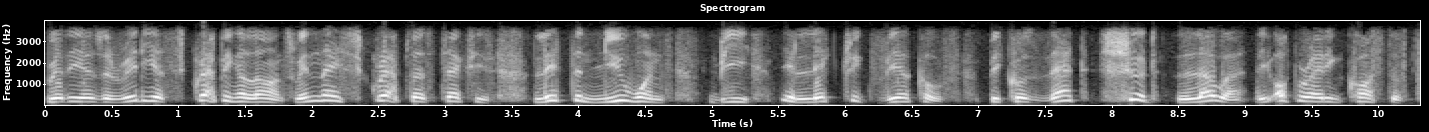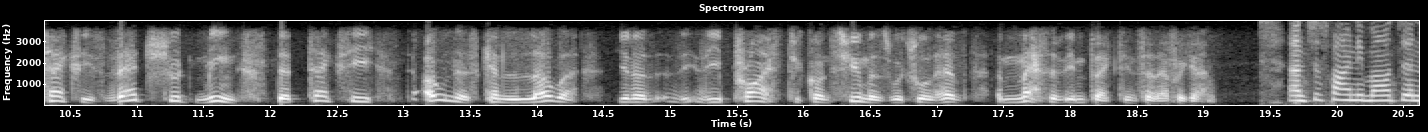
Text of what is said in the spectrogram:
where there is already a scrapping allowance. When they scrap those taxis, let the new ones be electric vehicles because that should lower the operating cost of taxis. That should mean that taxi owners can lower you know, the, the price to consumers, which will have a massive impact in South Africa. And just finally, Martin,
